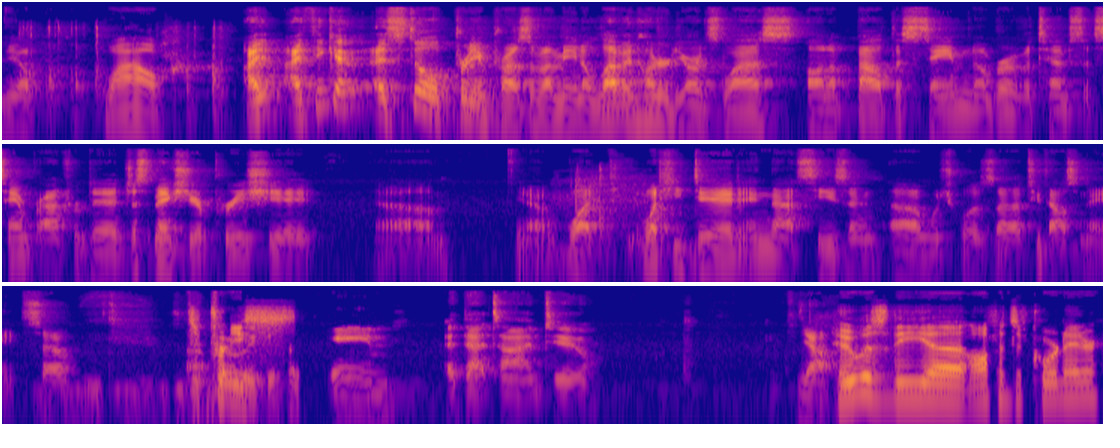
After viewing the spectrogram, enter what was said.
Yep. Wow. I, I think it, it's still pretty impressive. I mean, 1,100 yards less on about the same number of attempts that Sam Bradford did just makes you appreciate, um, you know, what what he did in that season, uh, which was uh, 2008. So, It's a pretty totally different game at that time too. yeah, Who was the uh, offensive coordinator?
